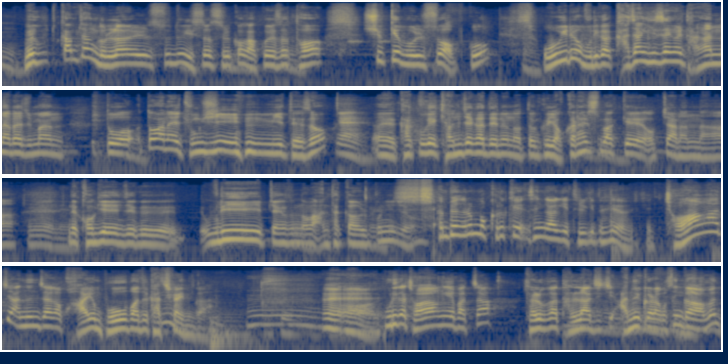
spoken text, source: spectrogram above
음. 외국도 깜짝 놀랄 수도 있었을 것 같고 해서 더 쉽게 볼 수 없고 오히려 우리가 가장 희생을 당한 나라지만 또 또 하나의 중심이 돼서 네. 예, 각국의 견제가 되는 어떤 그 역할을 할 수밖에 없지 않았나. 네, 근데 거기에 이제 그 우리 입장에서는 너무 안타까울 뿐이죠. 한편으로는 뭐 그렇게 생각이 들기도 해요. 이렇게 저항하지 않는 자가 과연 보호받을 가치가 있는가? 예, 예. 우리가 저항해봤자 결과가 달라지지 않을 거라고 생각하면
